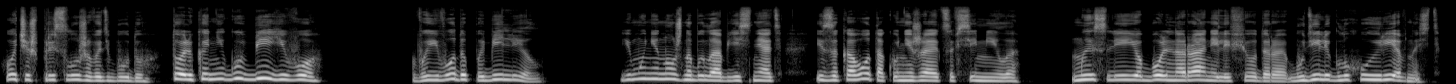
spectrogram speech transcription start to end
«Хочешь, прислуживать буду, только не губи его!» Воевода побелел. Ему не нужно было объяснять, из-за кого так унижается Всемила. Мысли ее больно ранили Федора, будили глухую ревность.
